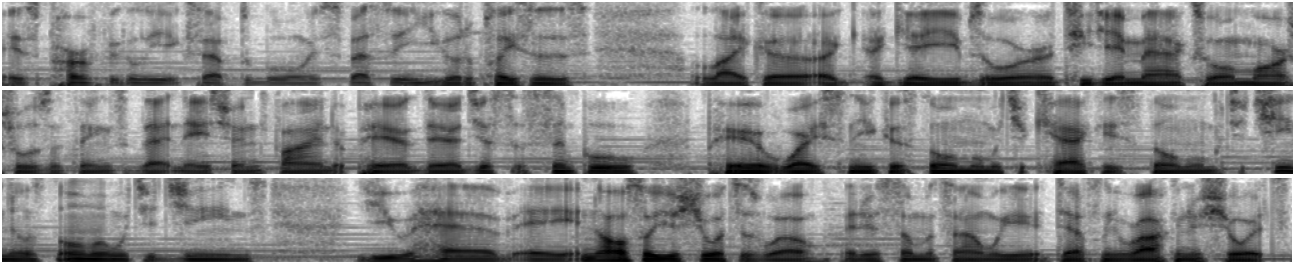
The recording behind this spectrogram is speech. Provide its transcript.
It's perfectly acceptable, especially when you go to places like a, a, a Gabe's or a TJ Maxx or Marshalls or things of that nature and find a pair there. Just a simple pair of white sneakers. Throw them on with your khakis, throw them with your chinos, throw them with your jeans you have a and also your shorts as well. It is summertime. We're definitely rocking the shorts.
